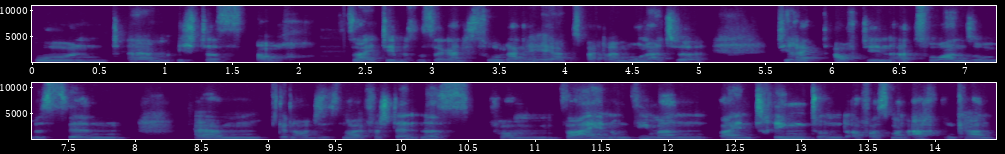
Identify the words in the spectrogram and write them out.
Und ähm, ich das auch seitdem, es ist ja gar nicht so lange her, zwei, drei Monate, direkt auf den Azoren so ein bisschen ähm, genau dieses neue Verständnis vom Wein und wie man Wein trinkt und auf was man achten kann,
